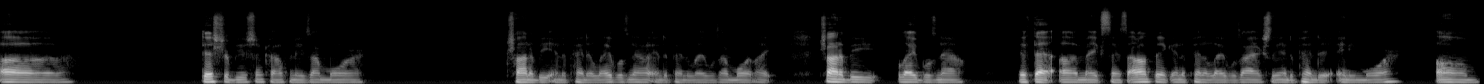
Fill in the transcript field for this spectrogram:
uh distribution companies are more trying to be independent labels now. Independent labels are more like trying to be labels now, if that uh makes sense. I don't think independent labels are actually independent anymore. Um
